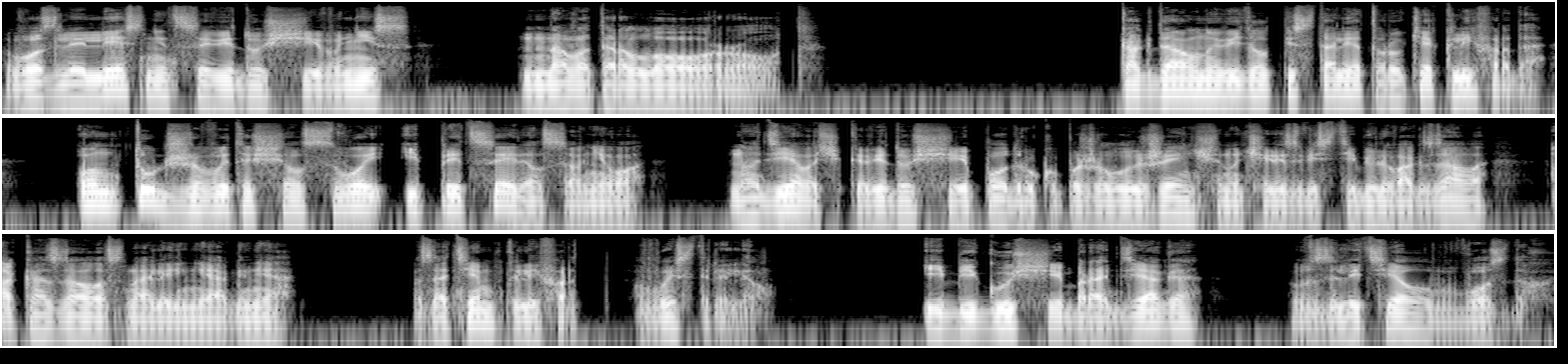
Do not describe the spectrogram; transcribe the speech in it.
возле лестницы, ведущей вниз на Ватерлоу-роуд. Когда он увидел пистолет в руке Клиффорда, он тут же вытащил свой и прицелился в него, но девочка, ведущая под руку пожилую женщину через вестибюль вокзала, оказалась на линии огня. Затем Клиффорд выстрелил, и бегущий бродяга взлетел в воздух.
